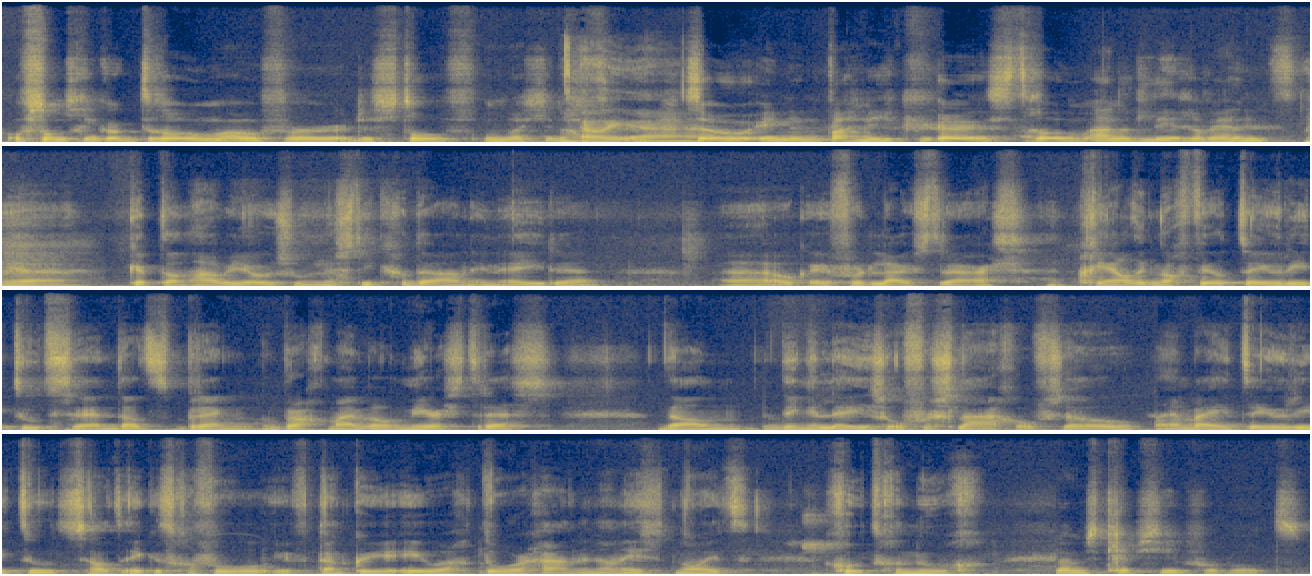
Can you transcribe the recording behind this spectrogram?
Of soms ging ik ook dromen over de stof, omdat je dan Oh ja. zo in een paniekstroom aan het leren bent. Ja, ik heb dan HBO journalistiek gedaan in Ede. Eh, ook even voor de luisteraars. In het begin had ik nog veel theorietoetsen en dat breng, bracht mij wel meer stress dan dingen lezen of verslagen of zo. En bij een theorietoets had ik het gevoel, dan kun je eeuwig doorgaan en dan is het nooit goed genoeg. Bij mijn scriptie bijvoorbeeld.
